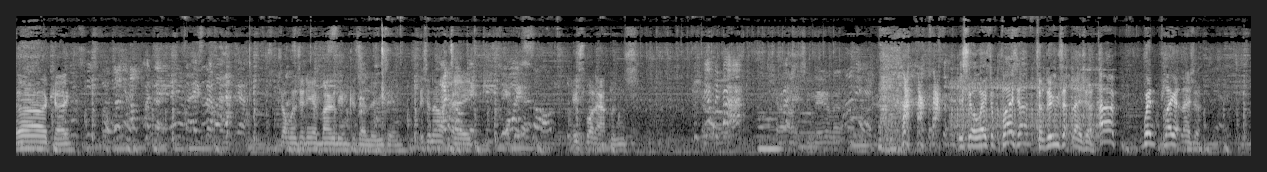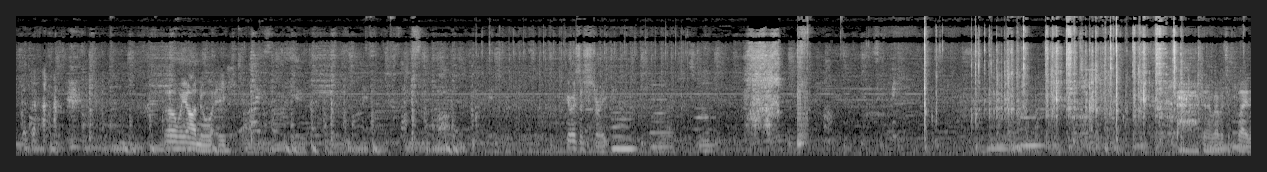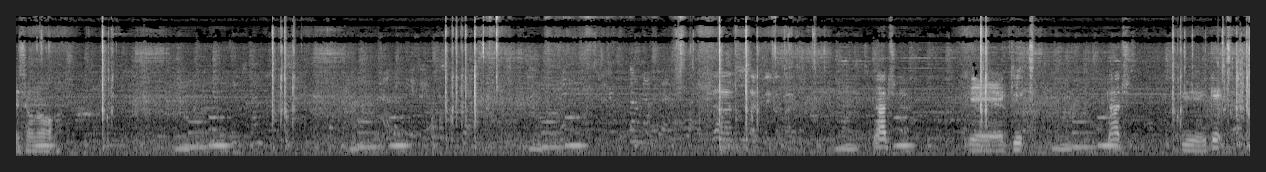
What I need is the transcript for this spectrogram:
Uh, okay. I don't. There's nothing. Yeah. Someone's in here moaning because they're losing. It's an arcade. him keep quiet. It's what happens. He'll be back. It's always a pleasure to lose at leisure. Uh, win, play at leisure. oh, we are naughty. Give us a streak. Ah, I don't know whether to play this or not. Nudge. Yeah, get. Nudge. Yeah, get.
